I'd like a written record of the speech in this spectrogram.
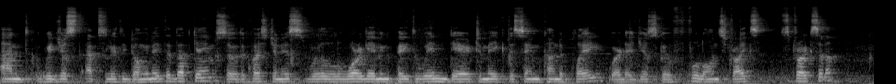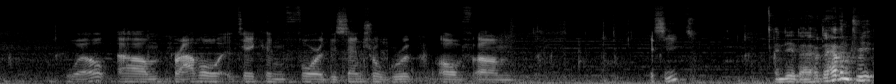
and we just absolutely dominated that game. So the question is, will Wargaming Pay to Win dare to make the same kind of play, where they just go full on strikes strike setup? Well, um, Bravo taken for the central group of um, Aseet. Indeed, uh, they haven't re-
